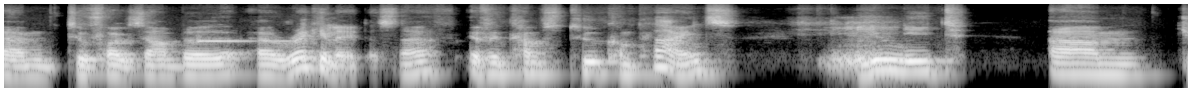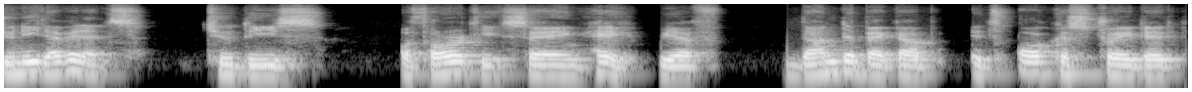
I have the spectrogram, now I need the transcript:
Um, to, for example, uh, regulators. Now, if it comes to compliance, you need um, you need evidence to these authorities saying, hey, we have done the backup, it's orchestrated,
